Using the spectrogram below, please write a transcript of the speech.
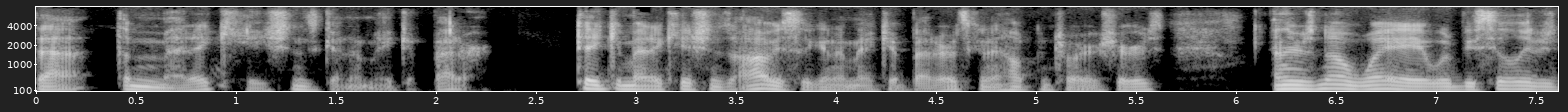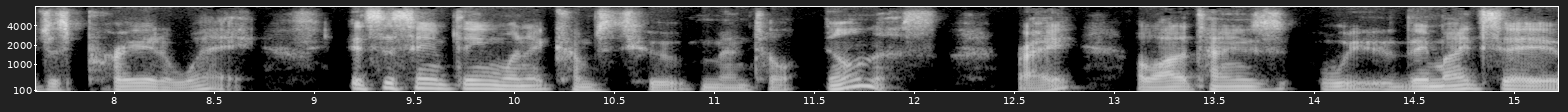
that the medication is going to make it better. Taking medication is obviously going to make it better. It's going to help control your sugars. And there's no way it would be silly to just pray it away. It's the same thing when it comes to mental illness, right? A lot of times we, they might say,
